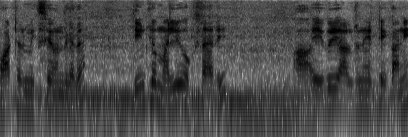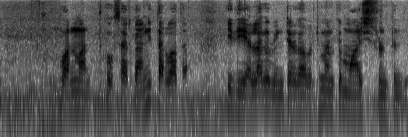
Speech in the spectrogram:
వాటర్ మిక్స్ అయి ఉంది కదా. దీంట్లో మళ్ళీ ఒకసారి ఎవ్రీ ఆల్టర్నేట్ డే కానీ వన్ మంత్కి ఒకసారి కానీ తర్వాత ఇది ఎలాగ వింటర్ కాబట్టి మనకి మాయిశ్చర్ ఉంటుంది.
